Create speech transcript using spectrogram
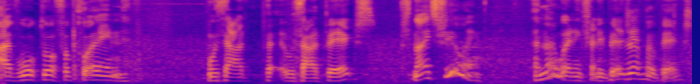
I've walked off a plane without without bags. It's a nice feeling. I'm not waiting for any bags. I have no bags.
